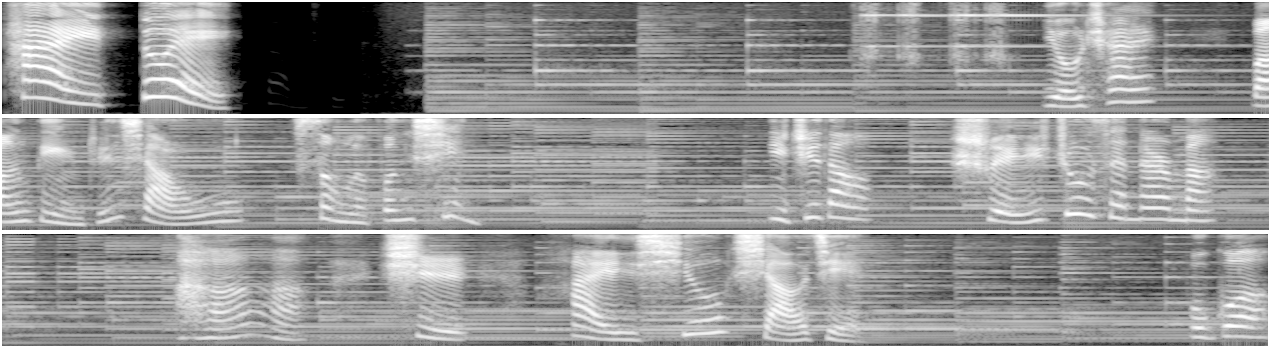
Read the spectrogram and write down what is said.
派对，邮差往顶针小屋送了封信。你知道谁住在那儿吗？啊，是害羞小姐。不过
